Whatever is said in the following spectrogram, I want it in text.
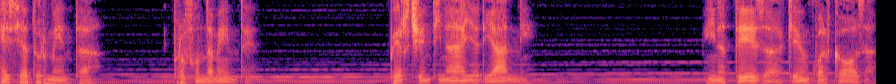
E si addormenta profondamente per centinaia di anni in attesa che un qualcosa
